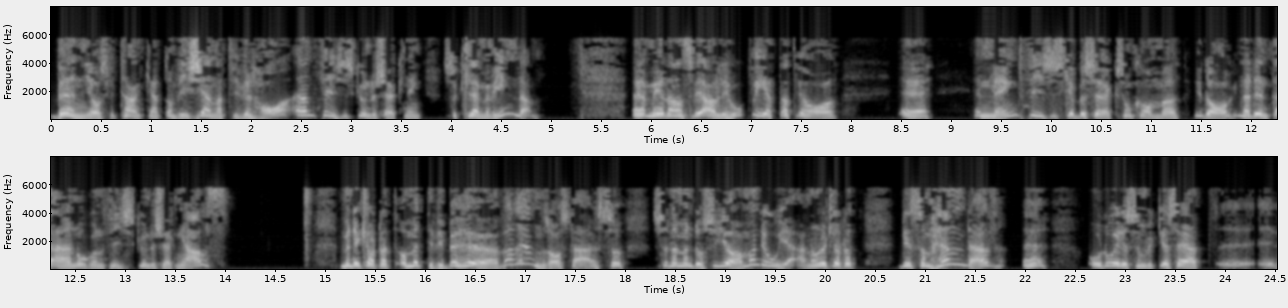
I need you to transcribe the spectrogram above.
vänja oss vid tanken att om vi känner att vi vill ha en fysisk undersökning så klämmer vi in den. Eh, Medan vi allihop vet att vi har eh, en mängd fysiska besök som kommer idag när det inte är någon fysisk undersökning alls. Men det är klart att om inte vi behöver ändra oss där så, så, nej, men då så gör man det ogärna. Och det är klart att det som händer, eh, och då är det som brukar säga att eh,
